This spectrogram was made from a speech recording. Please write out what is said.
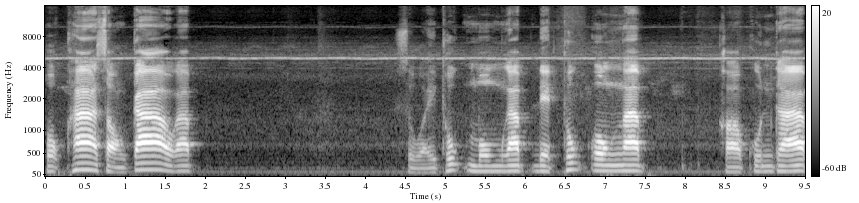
6529 ครับ สวยทุกมุมครับ เด็ดทุกองค์ครับ ขอบคุณครับ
